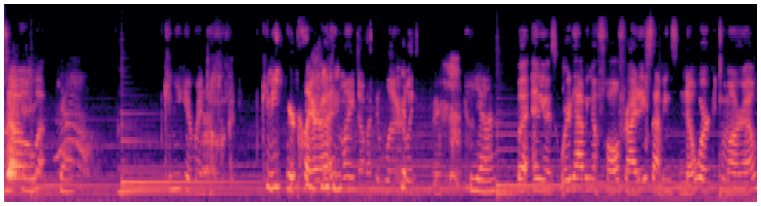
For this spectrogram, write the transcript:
So okay. yeah. Can you hear my dog? Can you hear Clara and my dog literally? yeah. But anyways, we're having a fall Friday, so that means no work tomorrow.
